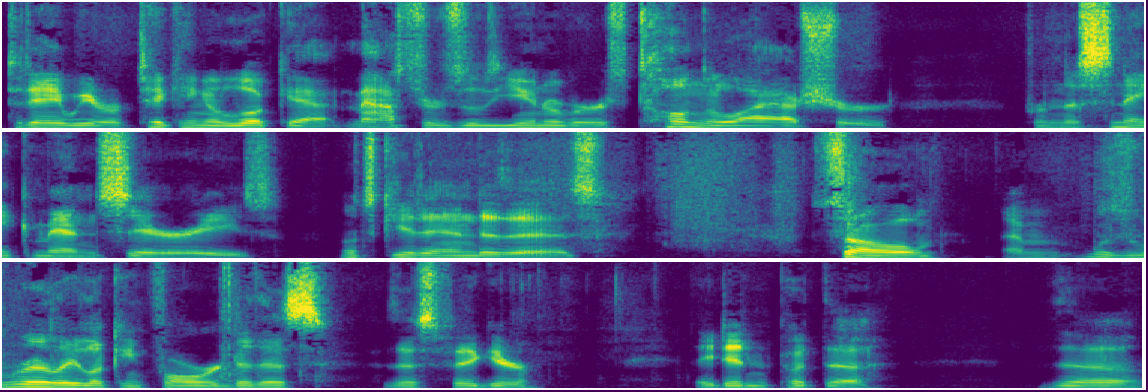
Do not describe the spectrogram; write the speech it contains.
today we are taking a look at Masters of the Universe Tung Lashor from the Snake Men series. Let's get into this. So I was really looking forward to this this figure. They didn't put the the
